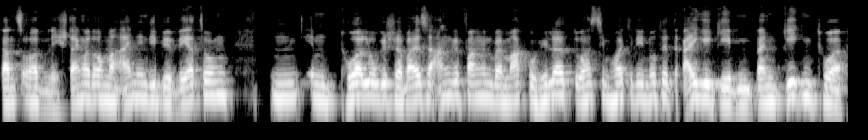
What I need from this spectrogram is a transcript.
ganz ordentlich. Steigen wir doch mal ein in die Bewertung. Hm, Im Tor logischerweise angefangen bei Marco Hiller. Du hast ihm heute die Note 3 gegeben. Beim Gegentor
